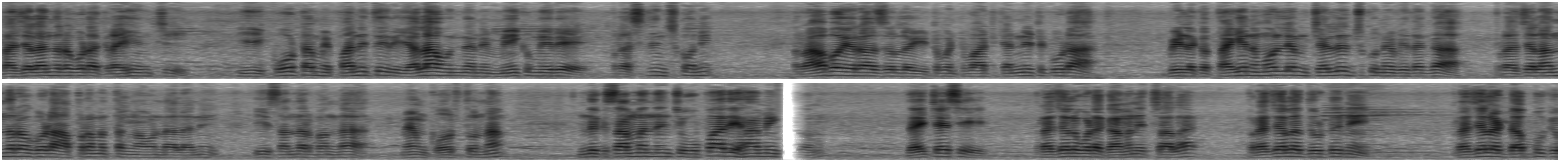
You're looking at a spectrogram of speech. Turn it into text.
ప్రజలందరూ కూడా గ్రహించి ఈ కూటమి పనితీరు ఎలా ఉందని మీకు మీరే ప్రశ్నించుకొని రాబోయే రోజుల్లో ఇటువంటి వాటికన్నిటి కూడా వీళ్ళకు తగిన మూల్యం చెల్లించుకునే విధంగా ప్రజలందరూ కూడా అప్రమత్తంగా ఉండాలని ఈ సందర్భంగా మేము కోరుతున్నాం. ఇందుకు సంబంధించి ఉపాధి హామీ దయచేసి ప్రజలు కూడా గమనించాలా? ప్రజల దుడ్డుని ప్రజల డబ్బుకి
